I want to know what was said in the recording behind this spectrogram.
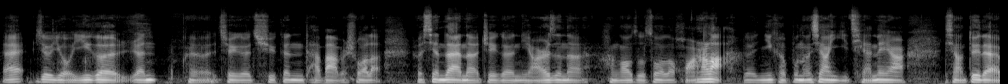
哎，就有一个人，呃，这个去跟他爸爸说了，说现在呢，这个你儿子呢，汉高祖做了皇上了，呃，你可不能像以前那样，像对待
